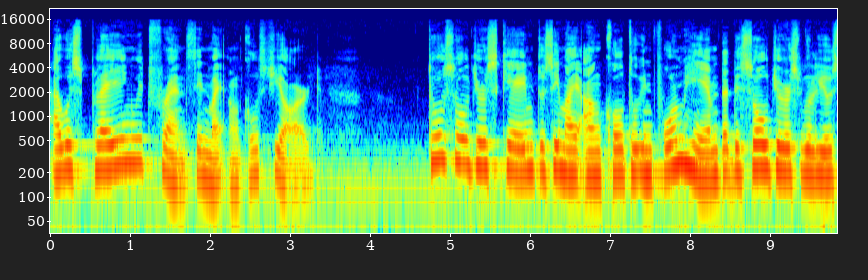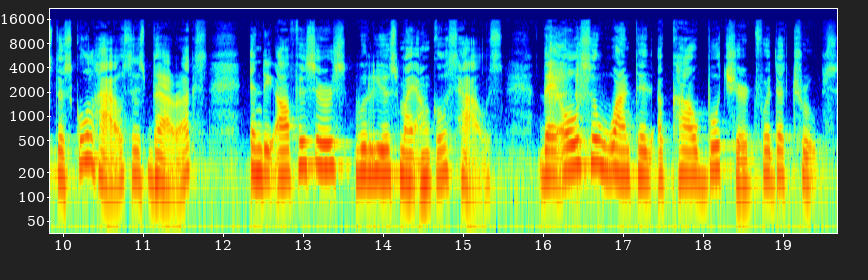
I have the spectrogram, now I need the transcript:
I was playing with friends in my uncle's yard two soldiers came to see my uncle to inform him that the soldiers will use the schoolhouse as barracks and the officers will use my uncle's house. They also wanted a cow butchered for the troops.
